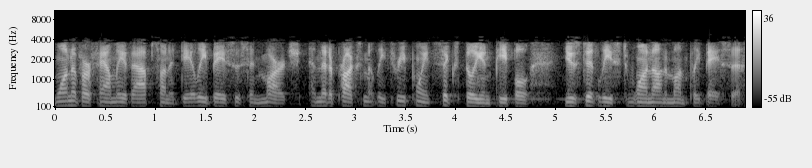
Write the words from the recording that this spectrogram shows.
one of our Family of Apps on a daily basis in March, and that approximately 3.6 billion people used at least one on a monthly basis.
